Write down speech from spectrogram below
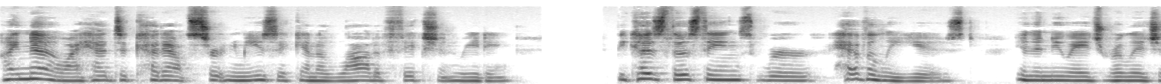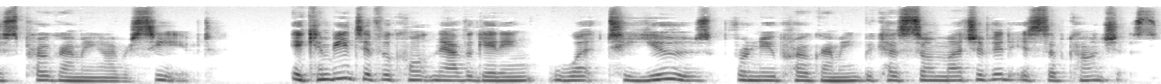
I know I had to cut out certain music and a lot of fiction reading because those things were heavily used in the New Age religious programming I received. It can be difficult navigating what to use for new programming because so much of it is subconscious.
